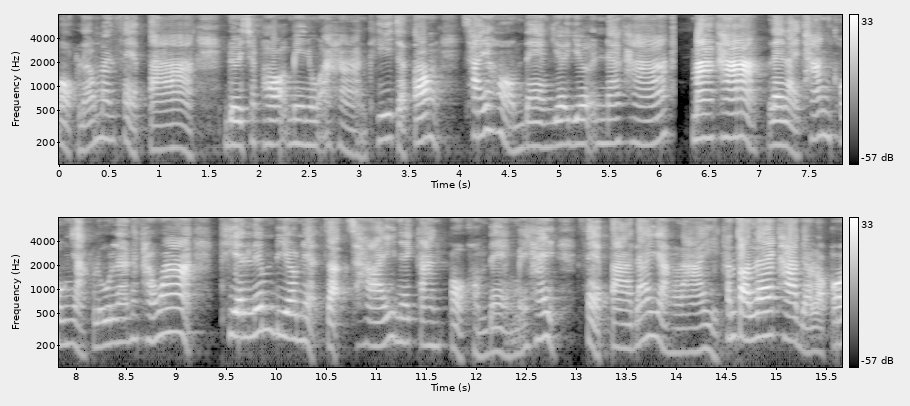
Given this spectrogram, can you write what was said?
ปอกแล้วมันแสบตา โดยเฉพาะเมนูอาหารที่จะต้องใช้หอมแดงเยอะๆนะคะ มาค่ะ หลาย ๆ ท่านคงอยากรู้แล้วนะคะว่า เทียนเล่มเดียวเนี่ยจะใช้ในการปอกหอมแดงไม่ให้แสบตาได้อย่างไร ขั้นตอนแรกค่ะ เดี๋ยวเราก็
